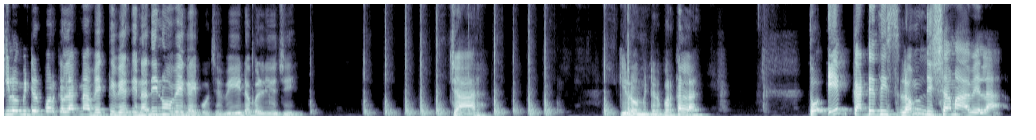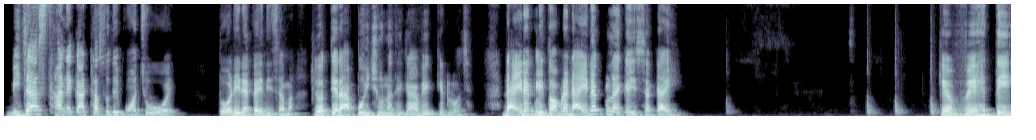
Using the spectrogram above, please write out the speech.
કિલોમીટર પર કલાકના વેગથી વહેતી નદીનો વેગ આપ્યો છે. વી ડબલ્યુ જી ચાર કિલોમીટર પર કલાક. તો એક કાંઠેથી લંબ દિશામાં આવેલા બીજા સ્થાને કાંઠા સુધી પહોંચવું હોય તો હોડીને કઈ દિશામાં? જો અત્યારે આ પૂછ્યું નથી કે આ વેગ કેટલો છે. ડાયરેક્ટલી તો આપણે ડાયરેક્ટ કહી શકાય કે વહેતી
